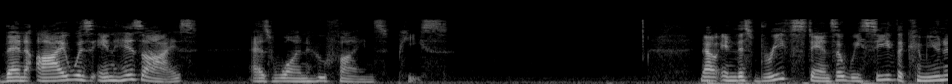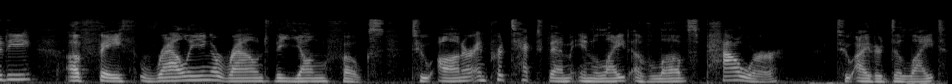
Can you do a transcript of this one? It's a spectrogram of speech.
Then I was in his eyes as one who finds peace. Now, in this brief stanza, we see the community of faith rallying around the young folks to honor and protect them in light of love's power to either delight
